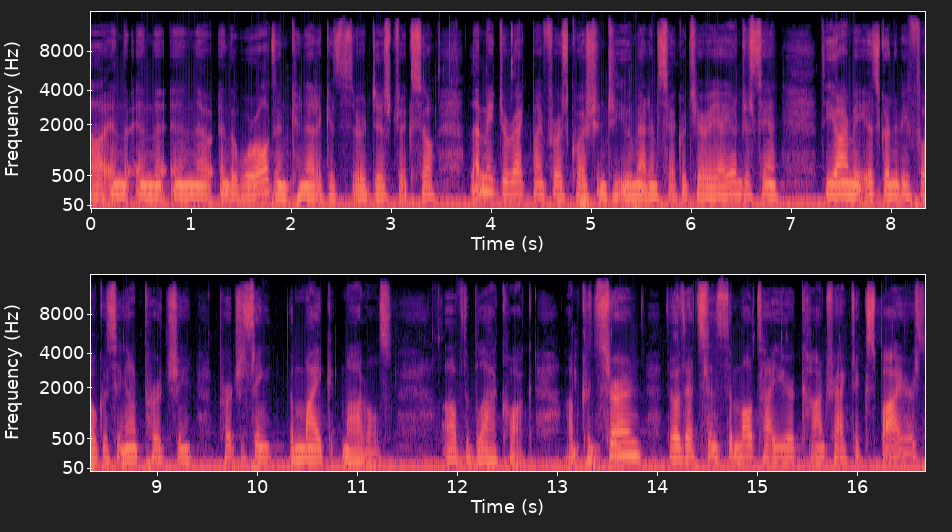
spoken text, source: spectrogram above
uh, in, the, in, the, in, the, in the world in Connecticut's third district. So let me direct my first question to you, Madam Secretary. I understand the Army is going to be focusing on purchasing, purchasing the Mike models of the Black Hawk. I'm concerned, though, that since the multi year contract expires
